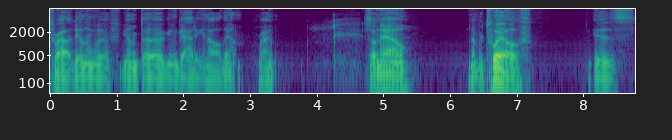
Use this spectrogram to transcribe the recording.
trial dealing with Young Thug and Gotti and all them, right? So now, number 12 is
